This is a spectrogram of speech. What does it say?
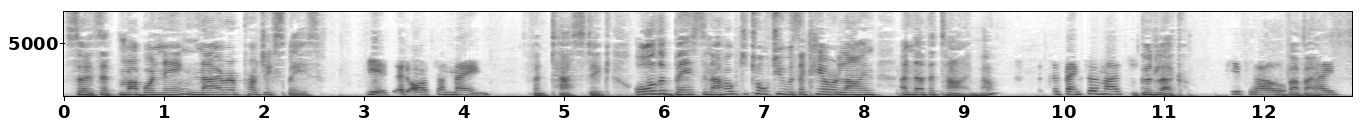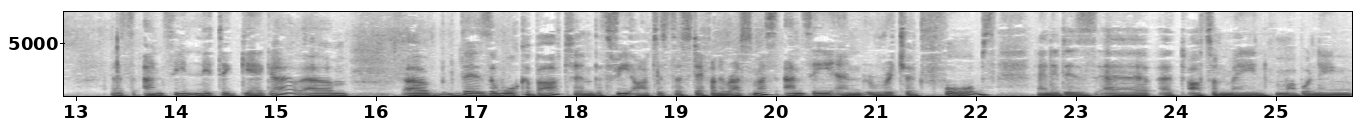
So it's at Maboneng, Naira Project Space. Yes, at Arts on Main. Fantastic. All the best, and I hope to talk to you with a clearer line another time, huh? Thanks so much. Good luck. Keep well. Bye bye. That's Ansie Nitegeka. Um, uh, there's a walkabout, and the three artists are Stefan Erasmus, Ansie, and Richard Forbes. And it is uh, at Arts on Main, Maboneng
